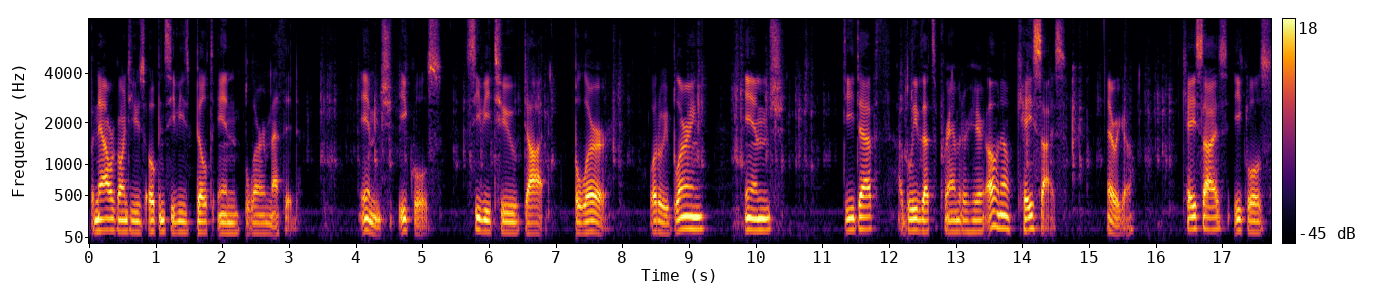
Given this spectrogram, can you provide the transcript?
but now we're going to use OpenCV's built-in blur method. Image equals cv2 dot blur. What are we blurring? Image d depth. I believe that's a parameter here. Oh no, k size. There we go. K size equals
